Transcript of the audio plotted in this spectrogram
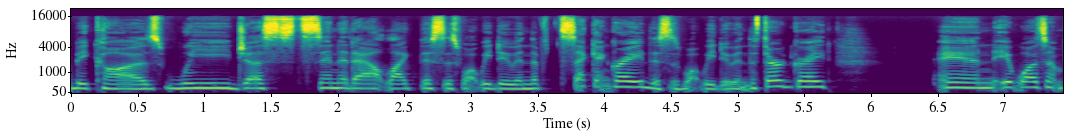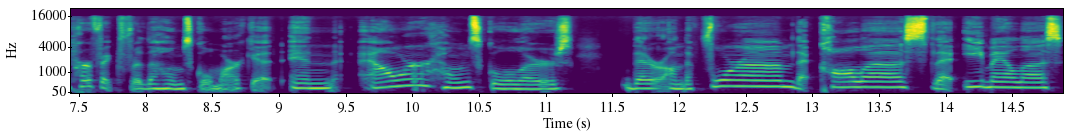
because we just sent it out like this is what we do in the second grade this is what we do in the third grade and it wasn't perfect for the homeschool market. And our homeschoolers that are on the forum, that call us, that email us,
